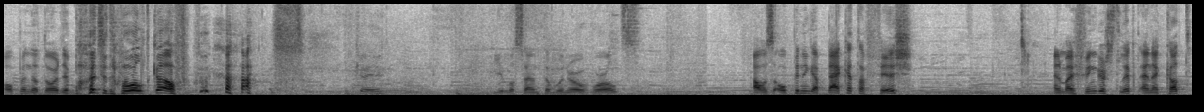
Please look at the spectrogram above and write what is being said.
Open the door, they bought to the World Cup! okay. Elo Santa winner of Worlds. I was opening a packet of fish and my finger slipped and I cut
